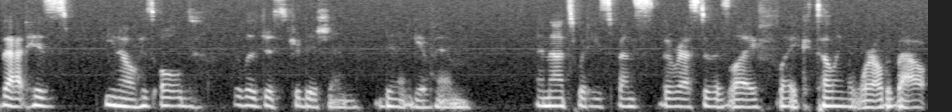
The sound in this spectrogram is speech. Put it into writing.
that his, you know, his old religious tradition didn't give him. And that's what he spends the rest of his life like telling the world about.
